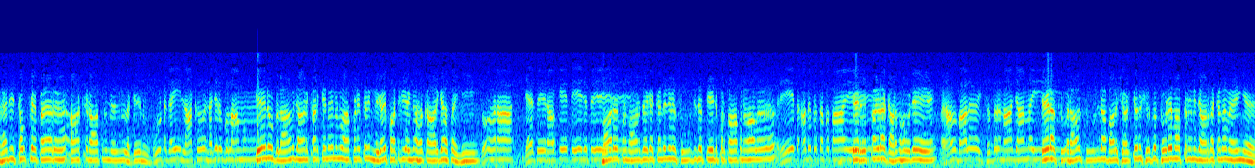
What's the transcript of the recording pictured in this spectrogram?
ਹਾਂਜੀ ਚੌਥੇ ਪੈਰ ਆ ਕੇ ਰਾਤ ਨੂੰ ਮਿਲਣ ਲੱਗੇ ਨੂੰ। ਫੂਟ ਗਈ ਲੱਖ ਨਜ਼ਰ ਗੁਲਾਮ। ਇਹਨੂੰ ਗੁਲਾਮ ਜਾਣ ਕਰਕੇ ਨਾ ਇਹਨਾਂ ਨੂੰ ਆਪਣੇ ਤੇ ਨਿਗਾਹ ਹੀ ਫਟ ਗਈ ਇੰਨਾ ਹੰਕਾਰ ਗਿਆ ਸੈਨੀ ਦੋਹਰਾ ਜੈਸੇ ਰੌਕੇ ਤੇਜ ਤੇ। ਮਹਾਰਾਜ ਪ੍ਰਮਾਣ ਦੇ ਕੇ ਕਹਿੰਦੇ ਜਿਵੇਂ ਸੂਰਜ ਦੇ ਤੇਜ ਪ੍ਰਤਾਪ ਨਾਲ। ਰੇਤ ਅਦਕ ਤਪਤਾਏ। ਇਹ ਰੇਤਾ ਜਿਹੜਾ ਗਰਮ ਹੋ ਜੇ। ਰਬ ਬਲ ਸ਼ੁਦਰ ਨਾ ਜਾਣਈ। ਕਿਹੜਾ ਸੂ- ਰਾਹ ਸੂਰਜ ਦਾ ਬਲ ਛੱਡ ਕੇ ਉਹਨੂੰ ਸ਼ੁੱਧਰ ਥੋੜੇ ਮਾਤਰ ਨਹੀਂ ਜਾਣਦਾ ਕਹਿੰਦਾ ਮੈਂ ਹੀ ਹਾਂ।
